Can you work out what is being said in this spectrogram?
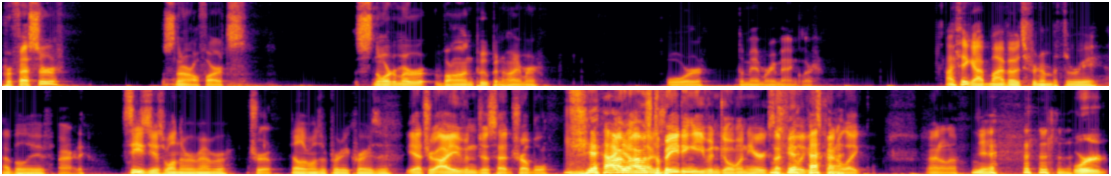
Professor Snarl Farts, Snortimer von Poopenheimer, or the Memory Mangler. I think I, my vote's for number three. I believe Alrighty, it's the easiest one to remember. true. The other ones are pretty crazy. Yeah, true. I even just had trouble. yeah, I, know, I was debating even going here because I feel like it's kind of like I don't know. Yeah, We're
